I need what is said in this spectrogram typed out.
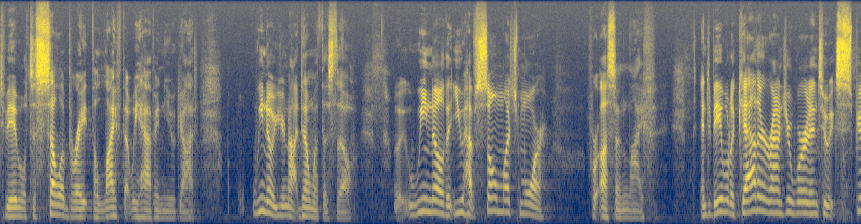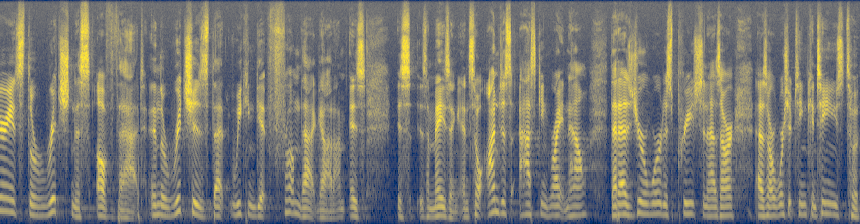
to be able to celebrate the life that we have in you, God. We know you're not done with us, though. We know that you have so much more for us in life and to be able to gather around your word and to experience the richness of that and the riches that we can get from that, God, I'm, is, is, is amazing. And so I'm just asking right now that as your word is preached and as our, as our worship team continues to,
